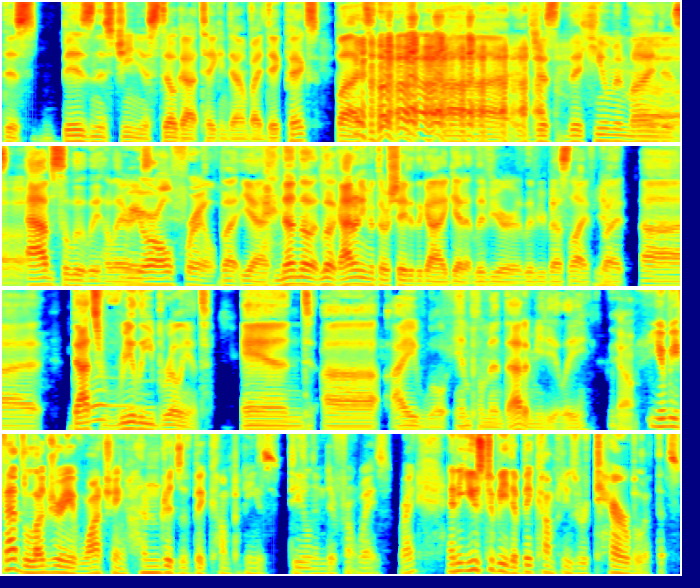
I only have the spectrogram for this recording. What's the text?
this business genius still got taken down by dick pics, but uh, just the human mind is absolutely hilarious. We are all frail. But yeah, none the look, I don't even throw shade at the guy. I get it. Live your live your best life. Yeah. But uh that's really brilliant. And uh I will implement that immediately. Yeah. you know, we've had the luxury of watching hundreds of big companies deal in different ways, right? And it used to be that big companies were terrible at this.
